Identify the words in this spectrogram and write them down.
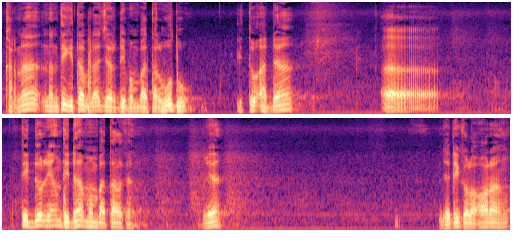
Karena nanti kita belajar di pembatal wudu itu ada uh, tidur yang tidak membatalkan. Ya. Jadi kalau orang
